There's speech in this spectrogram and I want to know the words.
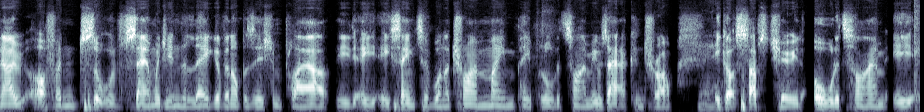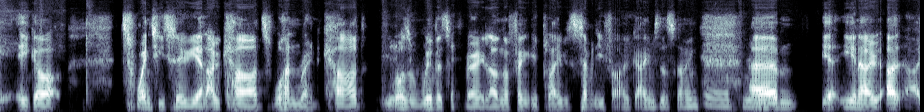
know, often sort of sandwiching the leg of an opposition player. He, he, he seemed to want to try and maim people all the time. He was out of control. Yeah. He got substituted all the time. He, he got 22 yellow cards, one red card. He wasn't with us for very long. I think he played 75 games or something. Um, yeah, you know, I, I,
